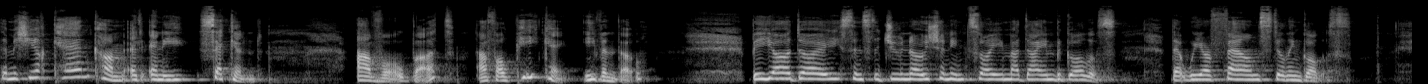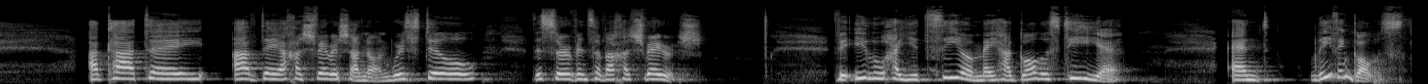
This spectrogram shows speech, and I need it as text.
The Mashiach can come at any second. Avol, but afal pike, even though. Biyadoi, since the Jew notion in tzoi madayim begolus, that we are found still in golus. Akate Avde Achashverosh Anon. We're still the servants of Achashverosh. Ve'ilu hayitzio me hagolus tihye. And leaving Golus,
